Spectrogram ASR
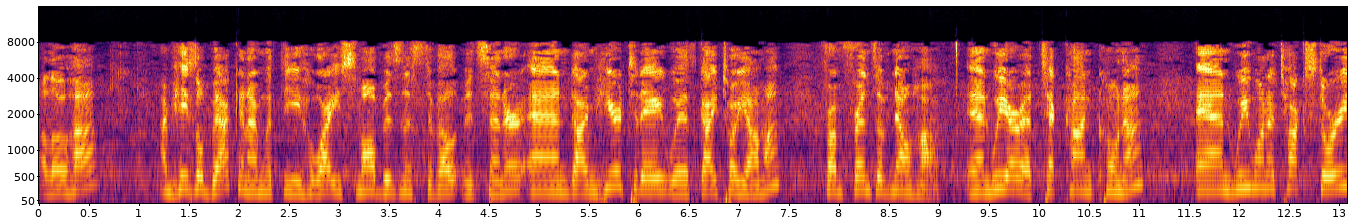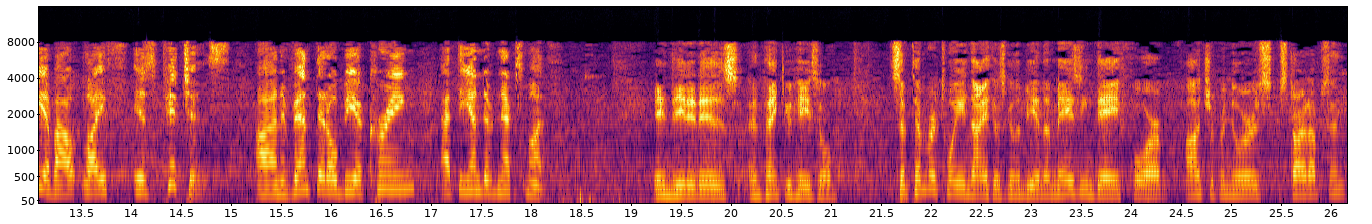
Aloha. I'm Hazel Beck and I'm with the Hawaii Small Business Development Center and I'm here today with Guy Toyama from Friends of NELHA. and we are at TechCon Kona and we want to talk story about Life is Pitches, an event that will be occurring at the end of next month. Indeed, it is, and thank you, Hazel. September 29th is going to be an amazing day for entrepreneurs, startups, and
